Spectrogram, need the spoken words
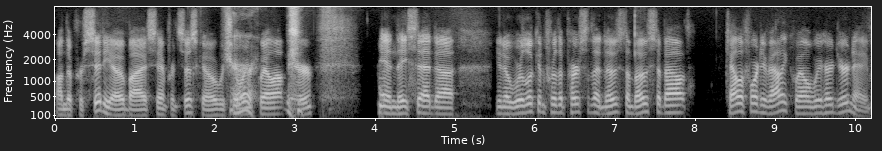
on the Presidio by San Francisco, restoring sure. quail out there. and they said, uh, you know, we're looking for the person that knows the most about California Valley quail. We heard your name.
